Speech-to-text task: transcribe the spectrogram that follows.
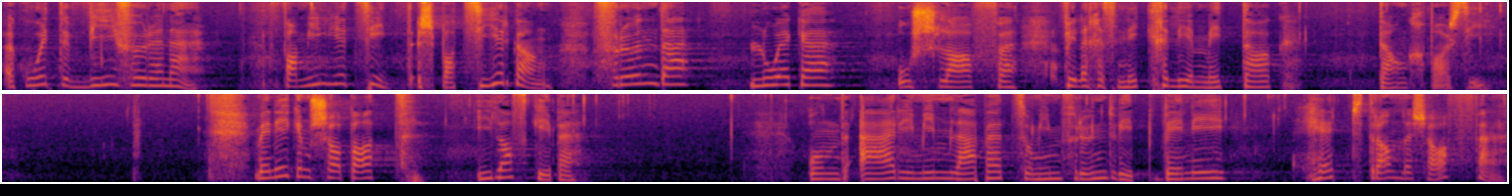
einen guten Wein vornehmen, Familienzeit, ein Spaziergang, Freunde schauen, ausschlafen, vielleicht ein Nickerli am Mittag, dankbar sein. Wenn ich im Schabbat Einlass gebe und er in meinem Leben zu meinem Freund wird, wenn ich hart daran arbeite,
